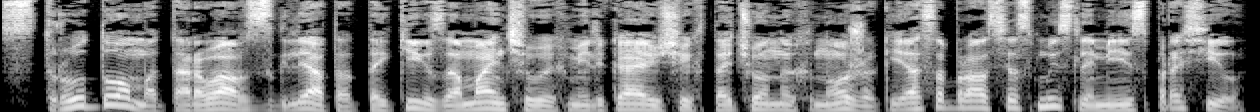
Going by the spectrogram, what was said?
С трудом оторвав взгляд от таких заманчивых мелькающих точеных ножек, я собрался с мыслями и спросил.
